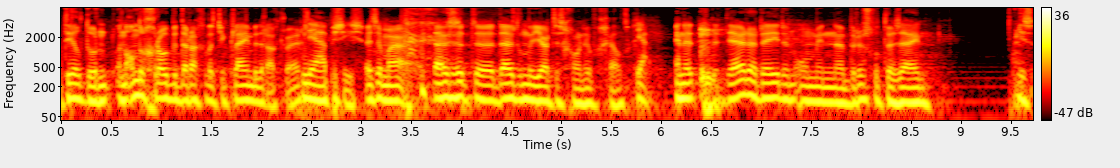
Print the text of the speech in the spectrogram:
deelt door een, ander groot bedrag, dat je een klein bedrag krijgt. Ja, precies. Weet je, maar duizend, eh, duizend miljard is gewoon heel veel geld. Ja. En het, de derde reden om in Brussel te zijn, is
